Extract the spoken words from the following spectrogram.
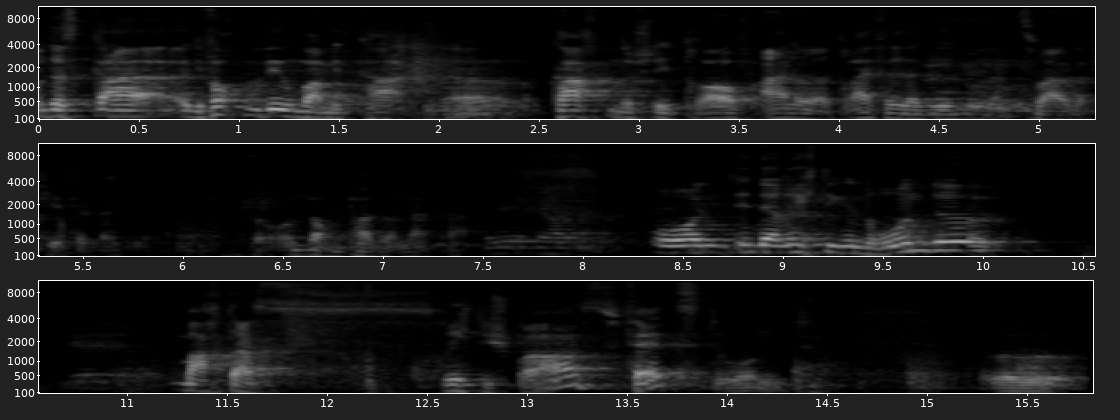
und das, die Fortbewegung war mit Karten. Ne? Karten, da steht drauf, ein oder drei Felder gehen oder zwei oder vier Felder gehen. So, und noch ein paar Sonderkarten. Und in der richtigen Runde macht das richtig Spaß, fetzt und äh,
